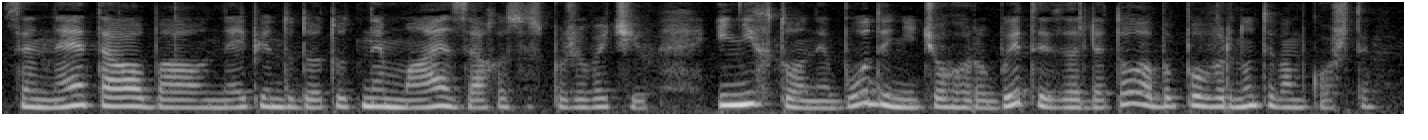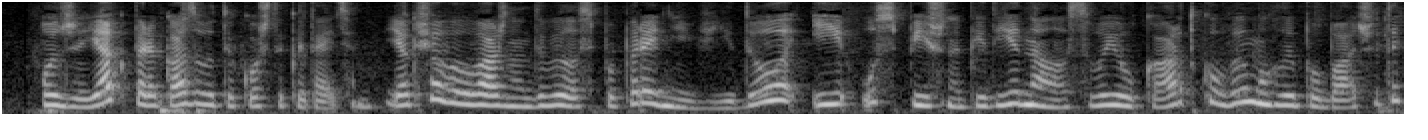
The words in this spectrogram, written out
Це не Taobao, не Pinduoduo, тут немає захисту споживачів. І ніхто не буде нічого робити для того, аби повернути вам кошти. Отже, як переказувати кошти китайцям? Якщо ви уважно дивились попереднє відео і успішно під'єднали свою картку, ви могли побачити,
